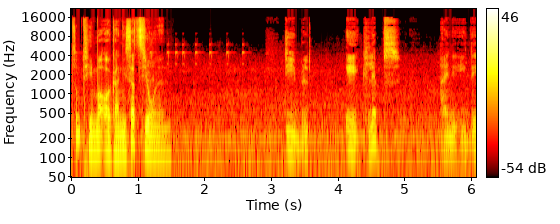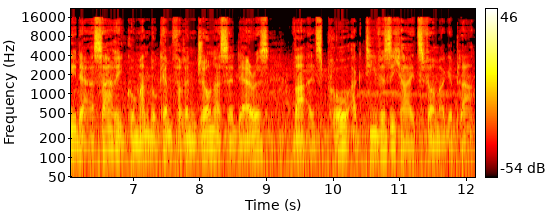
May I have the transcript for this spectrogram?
zum Thema Organisationen. Die Bl Eclipse, eine Idee der Asari-Kommandokämpferin Jonah Sedaris, war als proaktive Sicherheitsfirma geplant.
